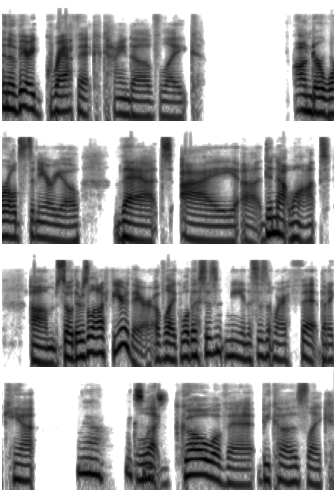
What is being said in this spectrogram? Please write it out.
in a very graphic kind of like underworld scenario that I uh, did not want. Um, so there's a lot of fear there of like, well, this isn't me and this isn't where I fit, but I can't yeah let go of it because like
